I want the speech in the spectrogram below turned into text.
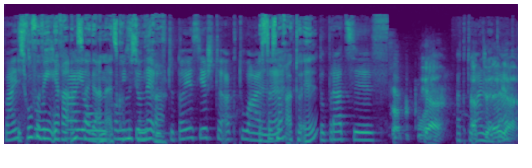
Państwo Ich rufe wegen Ihrer szukają Anzeige an als komisjonerów. Kommissionärer. Czy to jest jeszcze aktualne? Ist das noch aktuell? Do pracy w... Ja, aktualne, aktuell tak? ja.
